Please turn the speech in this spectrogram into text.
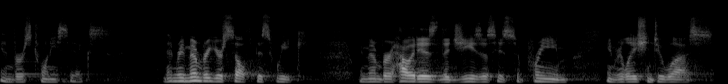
in verse 26. And then remember yourself this week. Remember how it is that Jesus is supreme in relation to us.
